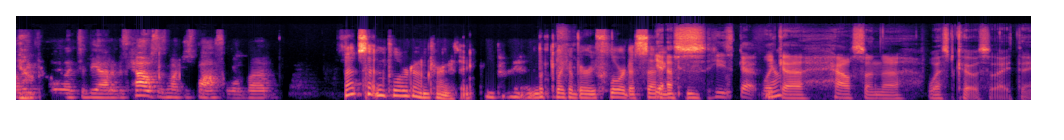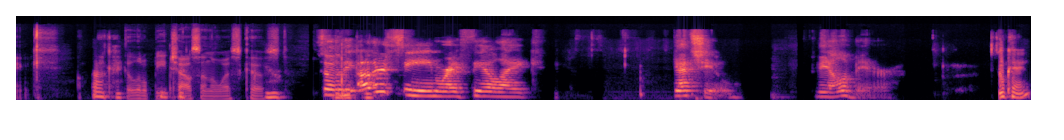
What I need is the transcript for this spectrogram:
I probably like to be out of his house as much as possible, but that set in Florida? I'm trying to think. It looked like a very Florida setting. Yes, he's got like a house on the west coast, I think. Okay. Like a little beach Okay. house on the west coast. so the other scene where I feel like gets you, the elevator. Okay.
